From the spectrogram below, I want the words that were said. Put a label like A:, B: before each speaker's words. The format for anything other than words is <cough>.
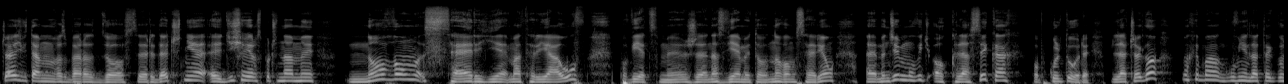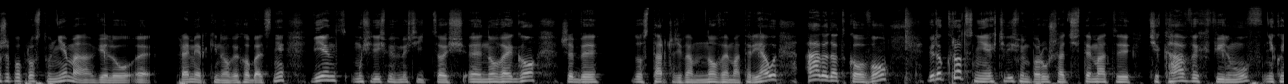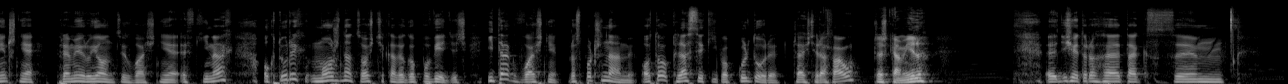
A: Cześć, witamy Was bardzo serdecznie. Dzisiaj rozpoczynamy nową serię materiałów. Powiedzmy, że nazwiemy to nową serią. E, będziemy mówić o klasykach popkultury. Dlaczego? No chyba głównie dlatego, że po prostu nie ma wielu e, premier kinowych obecnie, więc musieliśmy wymyślić coś e, nowego, żeby dostarczać Wam nowe materiały, a dodatkowo wielokrotnie chcieliśmy poruszać tematy ciekawych filmów, niekoniecznie premierujących właśnie w kinach, o których można coś ciekawego powiedzieć. I tak właśnie rozpoczynamy. Oto klasyki popkultury. Cześć Rafał.
B: Cześć Kamil.
A: E, dzisiaj trochę tak z...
